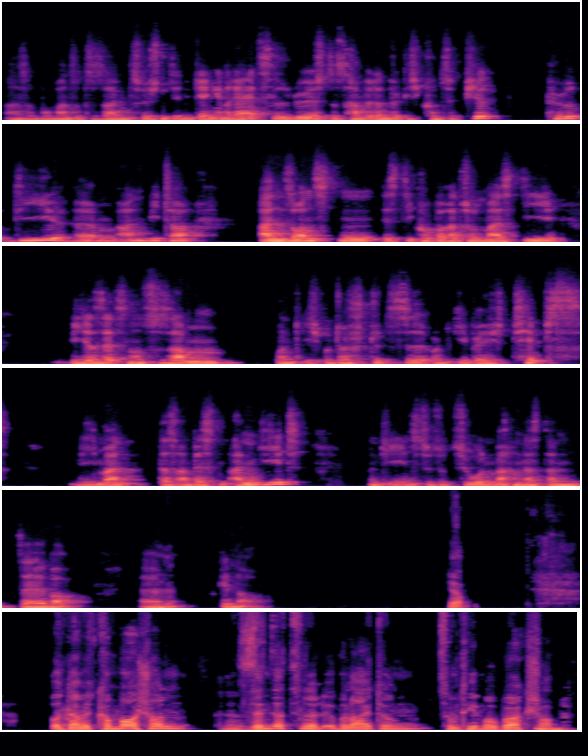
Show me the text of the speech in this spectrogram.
also wo man sozusagen zwischen den Gängen Rätsel löst. Das haben wir dann wirklich konzipiert für die ähm, Anbieter. Ansonsten ist die Kooperation meist die, wir setzen uns zusammen und ich unterstütze und gebe euch Tipps, wie man das am besten angeht. Und die Institutionen machen das dann selber. Ähm, Mhm. Genau. Und damit kommen wir auch schon, sensationelle Überleitung zum Thema Workshop. Mhm.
